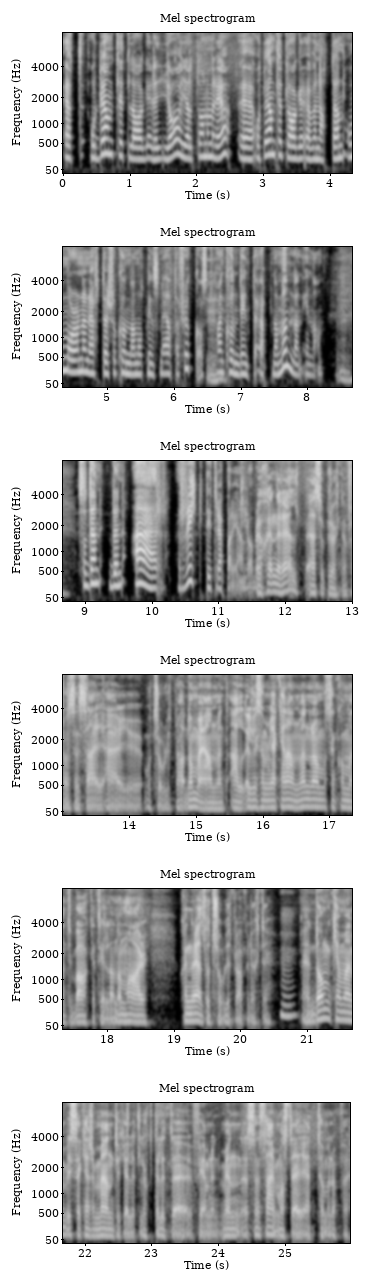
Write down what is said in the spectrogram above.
ett ordentligt lager, eller jag hjälpte honom med det, eh, ordentligt lager över natten och morgonen efter så kunde han åtminstone äta frukost. Mm. Han kunde inte öppna munnen innan. Mm. Så den, den är riktigt reparerande och bra. Men generellt, alltså produkterna från Sensai är ju otroligt bra. De har jag använt, all, liksom jag kan använda dem och sen kommer man tillbaka till dem. De har generellt otroligt bra produkter. Mm. Eh, de kan man, vissa kanske män tycker lite, luktar lite feminint, men Sensai måste jag ge tummen upp för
